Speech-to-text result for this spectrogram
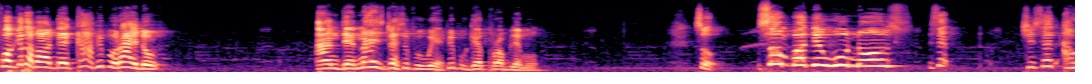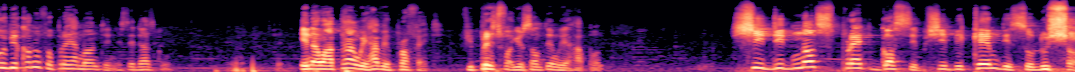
forget about the car people ride on. And the nice dress people wear, people get problem. oh. So somebody who knows, he said, she said, I will be coming for prayer mountain. He said, that's good. In our town, we have a prophet. If he prays for you, something will happen. She did not spread gossip. She became the solution.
